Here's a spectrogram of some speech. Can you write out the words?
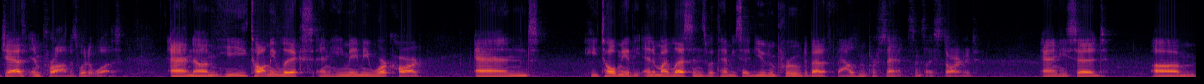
Jazz improv is what it was, and um, he taught me licks, and he made me work hard, and he told me at the end of my lessons with him, he said, "You've improved about a thousand percent since I started," and he said. Um,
